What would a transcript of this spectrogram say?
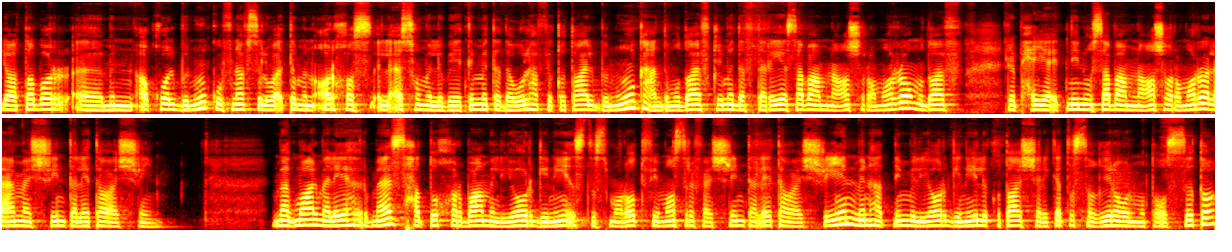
يعتبر آه، من أقوى البنوك وفي نفس الوقت من أرخص الأسهم اللي بيتم تداولها في قطاع البنوك عند مضاعف قيمة دفترية سبعة من عشرة مرة ومضاعف ربحية اتنين وسبعة من عشرة مرة لعام عشرين تلاتة وعشرين. المجموعة المالية هرماس هتضخ أربعة مليار جنيه استثمارات في مصر في عشرين تلاتة وعشرين منها اتنين مليار جنيه لقطاع الشركات الصغيرة والمتوسطة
